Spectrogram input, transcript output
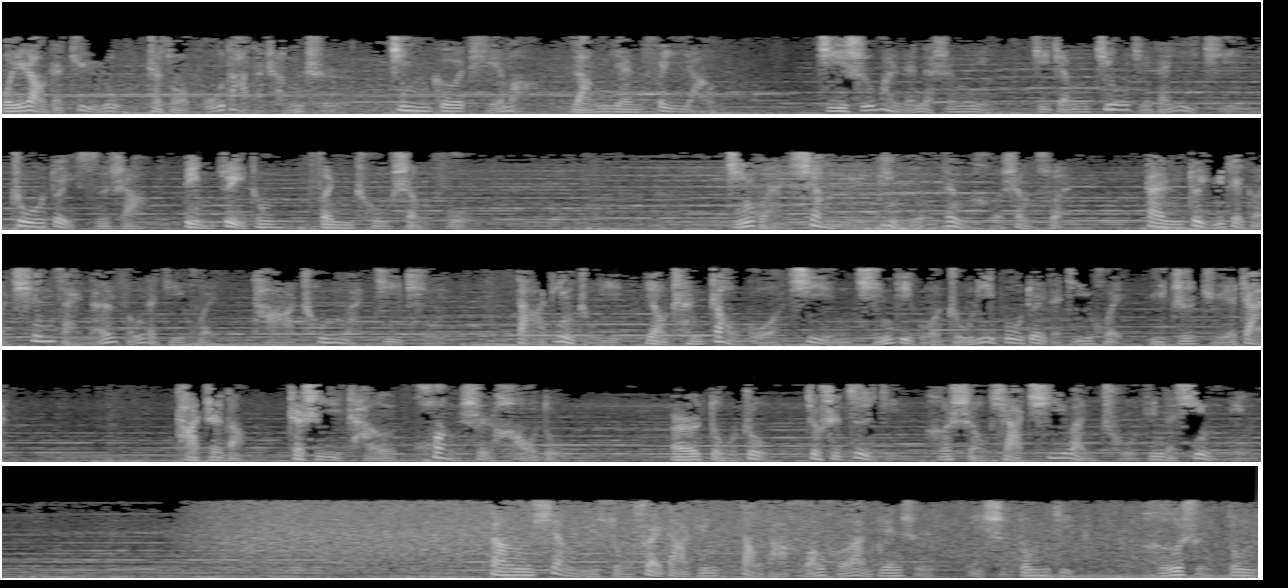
围绕着巨鹿这座不大的城池，金戈铁马，狼烟飞扬，几十万人的生命即将纠结在一起，捉对厮杀，并最终分出胜负。尽管项羽并没有任何胜算。但对于这个千载难逢的机会，他充满激情，打定主意要趁赵国吸引秦帝国主力部队的机会与之决战。他知道这是一场旷世豪赌，而赌注就是自己和手下七万楚军的性命。当项羽所率大军到达黄河岸边时，已是冬季，河水东流。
